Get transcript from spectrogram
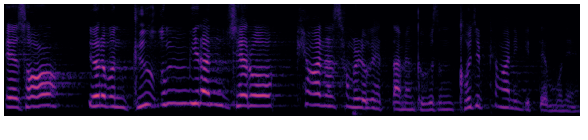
죄에서 여러분 그 은밀한 죄로 평안을 삼으려고 했다면 그것은 거짓 평안이기 때문에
